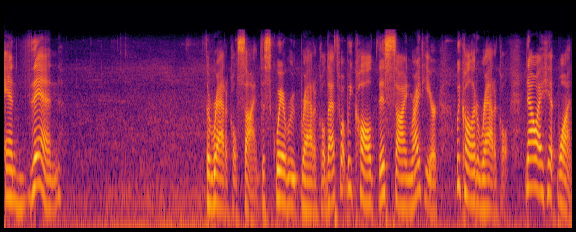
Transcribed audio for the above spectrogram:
and then the radical sign, the square root radical. That's what we call this sign right here. We call it a radical. Now I hit 1.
